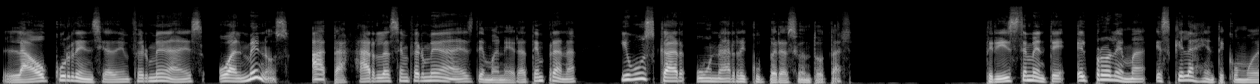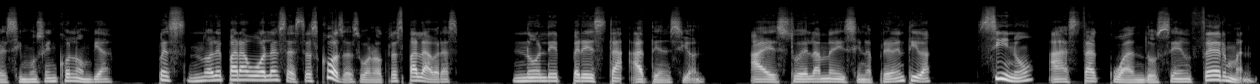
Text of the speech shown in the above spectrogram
la ocurrencia de enfermedades o al menos atajar las enfermedades de manera temprana y buscar una recuperación total. Tristemente, el problema es que la gente, como decimos en Colombia, pues no le para bolas a estas cosas, o en otras palabras, no le presta atención a esto de la medicina preventiva, sino hasta cuando se enferman,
